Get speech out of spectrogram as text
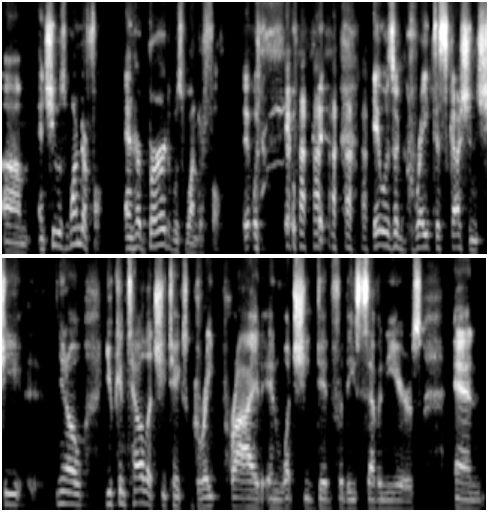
um, and she was wonderful. And her bird was wonderful. It was it, it was a great discussion. She you know, you can tell that she takes great pride in what she did for these seven years, and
